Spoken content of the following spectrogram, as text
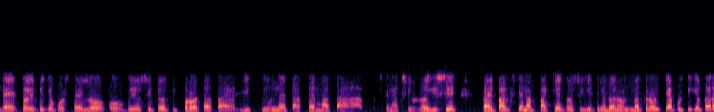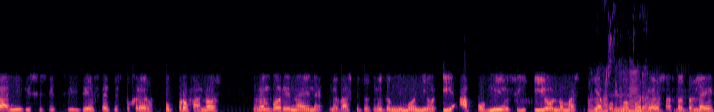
Ναι, το είπε και ο Κοστέλο, ο οποίος είπε ότι πρώτα θα λυθούν τα θέματα στην αξιολόγηση, θα υπάρξει ένα πακέτο συγκεκριμένων μέτρων και από εκεί και πέρα ανοίγει η συζήτηση η διευθέτηση του χρέους. Που προφανώς δεν μπορεί να είναι με βάση και το τρίτο μνημόνιο η απομείωση ή ονομαστική Ονομαστικό απομείωση του κούρεμα. χρέους, αυτό το λέει,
